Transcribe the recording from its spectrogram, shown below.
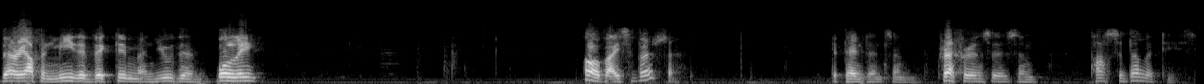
very often me the victim and you the bully, or vice versa. Dependence and preferences and possibilities.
